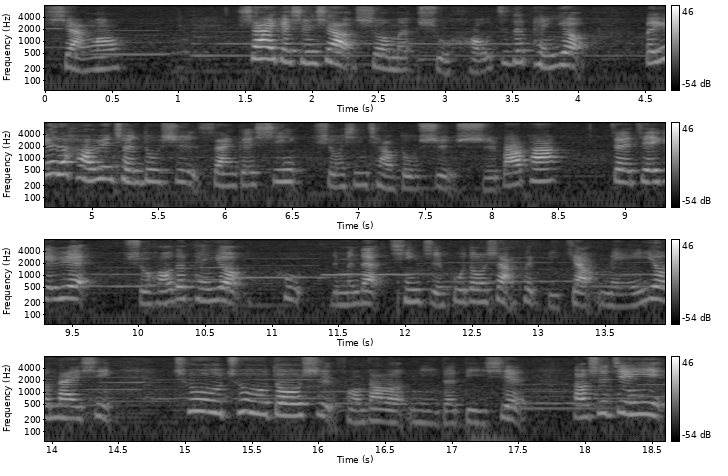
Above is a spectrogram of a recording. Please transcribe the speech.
象哦。下一个生肖是我们属猴子的朋友，本月的好运程度是三颗星，凶星强度是十八趴。在这一个月，属猴的朋友互你们的亲子互动上会比较没有耐性，处处都是逢到了你的底线。老师建议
